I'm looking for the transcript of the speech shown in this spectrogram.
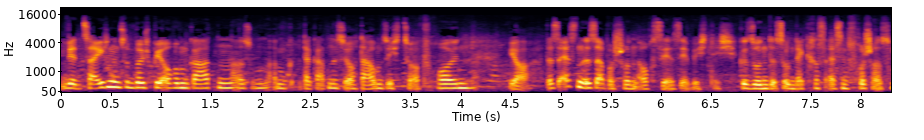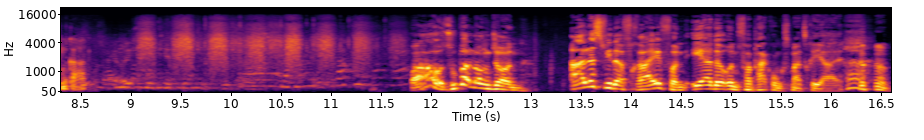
wir zeichnen zum Beispiel auch im Garten. Also der Garten ist ja auch da, um sich zu erfreuen. Ja, das Essen ist aber schon auch sehr, sehr wichtig. Gesundes und leckeres Essen frisch aus dem Garten. Wow, super Long John. Alles wieder frei von Erde und Verpackungsmaterial.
